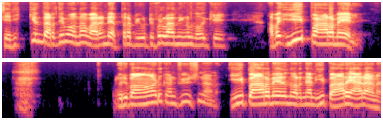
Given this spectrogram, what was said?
ശരിക്കും തർജമ വന്നാൽ വരണ്ട. എത്ര ബ്യൂട്ടിഫുൾ ആണ് നിങ്ങൾ നോക്കി അപ്പൊ ഈ പാറമേൽ ഒരുപാട് കൺഫ്യൂഷനാണ് ഈ പാറമേൽ എന്ന് പറഞ്ഞാൽ ഈ പാറ ആരാണ്?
